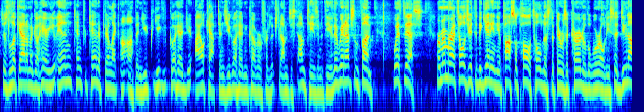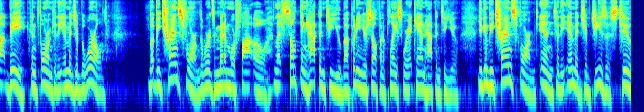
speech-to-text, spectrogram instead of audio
just look at them and go, hey, are you in 10 for 10? If they're like, uh-uh, then you, you go ahead, you, aisle captains, you go ahead and cover for, I'm just, I'm teasing with you. We're going to have some fun with this. Remember, I told you at the beginning, the Apostle Paul told us that there was a current of the world. He said, do not be conformed to the image of the world but be transformed. The word's metamorphao. Let something happen to you by putting yourself in a place where it can happen to you. You can be transformed into the image of Jesus to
